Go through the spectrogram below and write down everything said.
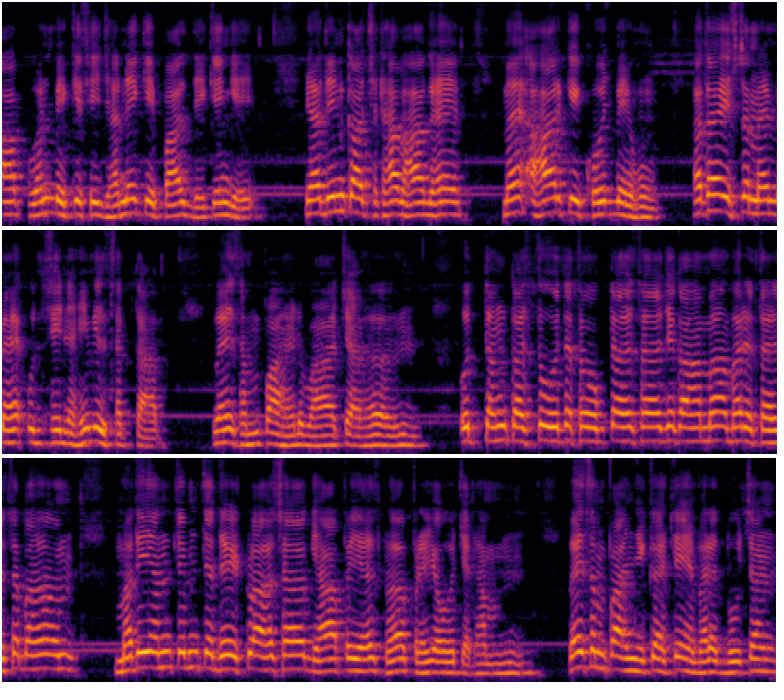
आप वन में किसी झरने के पास देखेंगे। यह दिन का छठा भाग है। मैं आहार की खोज में हूँ, अतः इस समय मैं उनसे नहीं मिल सकता। वह सम्पायन वाच उत्तंकस्तु तथोक्त स जगाम भरत मदयंतिम च दृष्टवा स ज्ञापय स्वप्रयोजनम। वह सम्पान जी कहते हैं भरत भूषण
